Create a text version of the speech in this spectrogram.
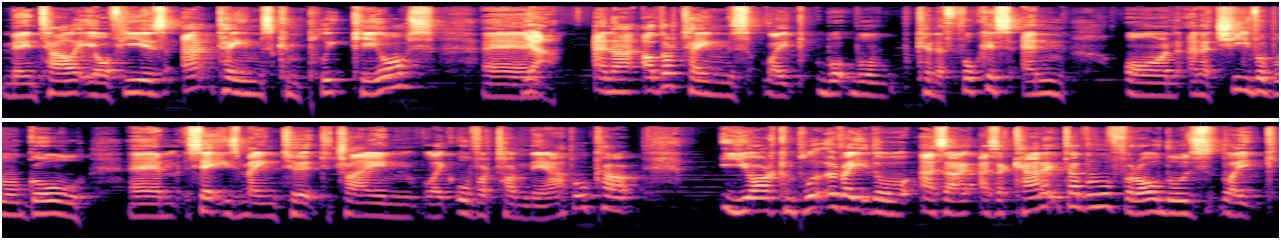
mentality of he is at times complete chaos. Um, Yeah. and at other times like will, will kind of focus in on an achievable goal um set his mind to it to try and like overturn the apple cart you are completely right though as a as a character though for all those like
